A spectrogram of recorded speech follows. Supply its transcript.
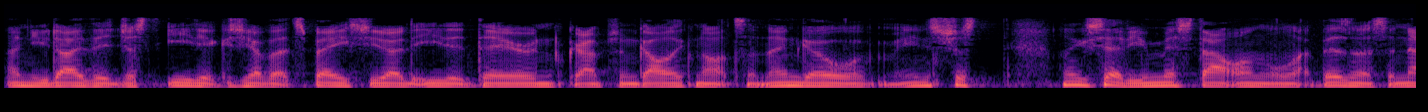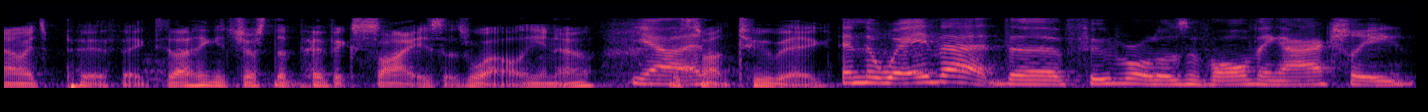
And you'd either just eat it because you have that space, you'd either eat it there and grab some garlic knots and then go. I mean, it's just, like you said, you missed out on all that business, and now it's perfect. I think it's just the perfect size as well, you know? Yeah, It's not too big. And the way that the food world is evolving, I actually,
